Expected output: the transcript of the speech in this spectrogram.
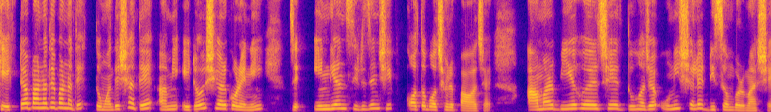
কেকটা বানাতে বানাতে তোমাদের সাথে আমি এটাও শেয়ার করে নিই যে ইন্ডিয়ান সিটিজেনশিপ কত বছরে পাওয়া যায়। আমার বিয়ে হয়েছে দু সালে ডিসেম্বর মাসে।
